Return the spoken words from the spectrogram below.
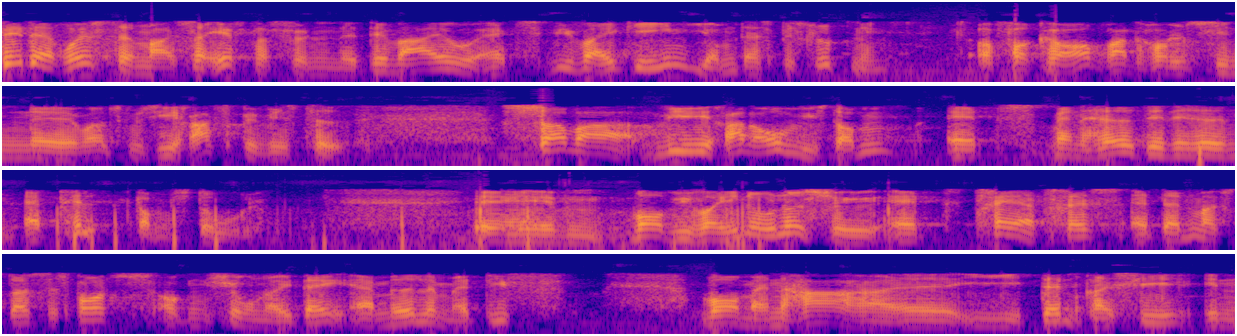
Det, der rystede mig så efterfølgende, det var jo, at vi var ikke enige om deres beslutning. Og for at kan opretholde sin øh, hvad skal man sige, retsbevidsthed, så var vi ret overbevist om, at man havde det, der hed en appeldomstol. Øh, hvor vi var inde og undersøge, at 63 af Danmarks største sportsorganisationer i dag er medlem af DIF, hvor man har øh, i den regi en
